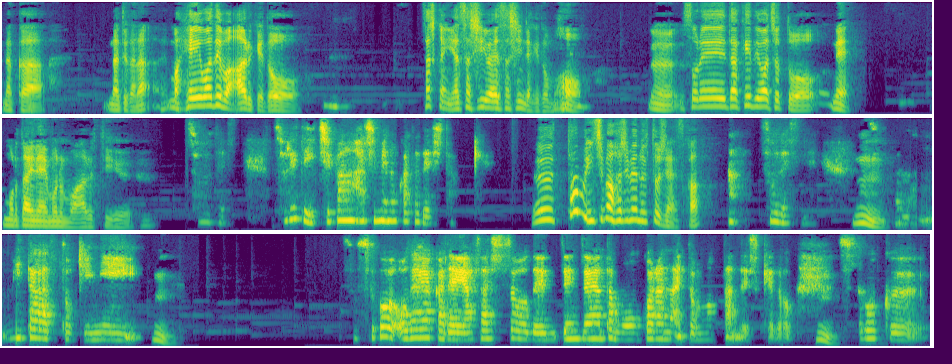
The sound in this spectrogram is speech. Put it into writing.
なんか、なんていうかな、まあ平和ではあるけど、うん確かに優しいは優しいんだけども、うん、それだけではちょっとね、物足りないものもあるっていう。そうです。それで一番初めの方でしたっけ？うん、多分一番初めの人じゃないですか？あ、そうですね。うん、あの見たときに、うん、すごい穏やかで優しそうで、全然多分怒らないと思ったんですけど、うん。すごく、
